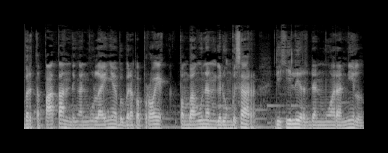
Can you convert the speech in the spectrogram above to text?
bertepatan dengan mulainya beberapa proyek pembangunan gedung besar di hilir dan muara Nil.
